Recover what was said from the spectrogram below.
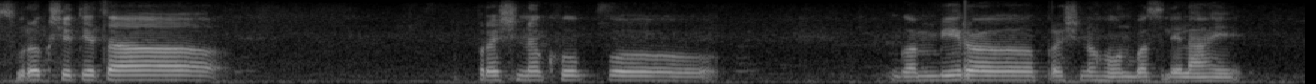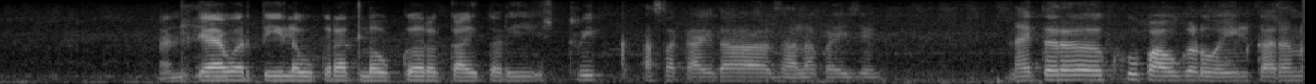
सुरक्षतेचा प्रश्न खूप गंभीर प्रश्न होऊन बसलेला आहे. आणि त्यावरती लवकरात लवकर काहीतरी स्ट्रिक असा कायदा झाला पाहिजे. नाहीतर खूप अवघड होईल कारण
